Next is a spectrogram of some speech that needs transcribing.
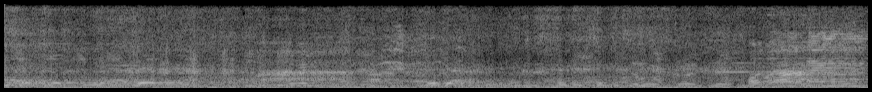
ใช้เกินอรได้ไหม Dari ketika.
